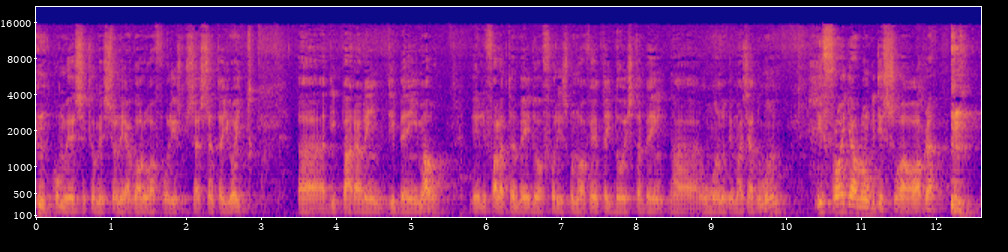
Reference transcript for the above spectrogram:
como esse que eu mencionei agora, o aforismo 68, uh, ah, de Para Além de Bem e Mal. Ele fala também do aforismo 92, também, uh, Humano Demasiado Humano. E Freud, ao longo de sua obra,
